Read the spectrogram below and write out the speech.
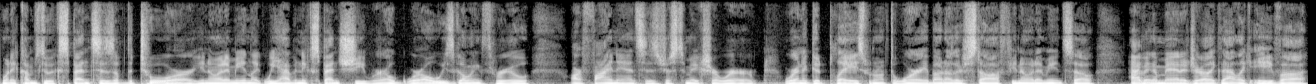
when it comes to expenses of the tour you know what i mean? Like we have an expense sheet. We're we're always going through our finances just to make sure we're we're in a good place. We don't have to worry about other stuff you know what i mean? So having a manager like that like ava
